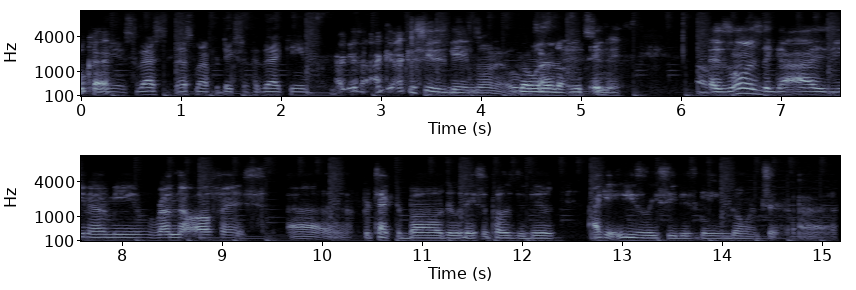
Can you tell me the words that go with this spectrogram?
Okay. Yeah, so that's that's my prediction for that game. I guess I, I can see this game going to overtime. Going if, as long as the guys, you know, what I mean, run the offense, uh, protect the ball, do what they're supposed to do, I can easily see this game going to uh,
